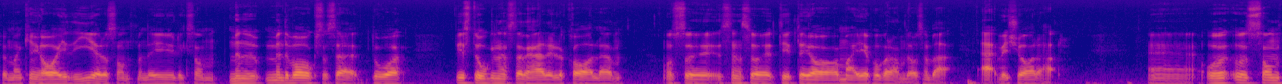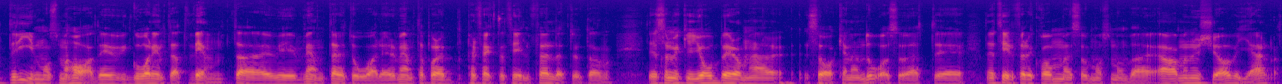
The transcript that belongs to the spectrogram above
För man kan ju ha idéer och sånt, men det är ju liksom... Men, men det var också så här, då... Vi stod nästan här i lokalen och så, sen så tittade jag och Maja på varandra och sen bara, äh, vi kör det här. Eh, och, och sånt driv måste man ha. Det går inte att vänta. Vi väntar ett år eller väntar på det perfekta tillfället. Utan det är så mycket jobb i de här sakerna ändå. Så att eh, när tillfället kommer så måste man bara, ja men nu kör vi järnet.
